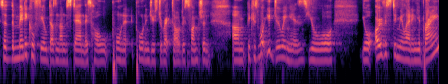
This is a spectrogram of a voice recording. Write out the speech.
So the medical field doesn't understand this whole porn porn induced erectile dysfunction um, because what you're doing is you're you're overstimulating your brain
